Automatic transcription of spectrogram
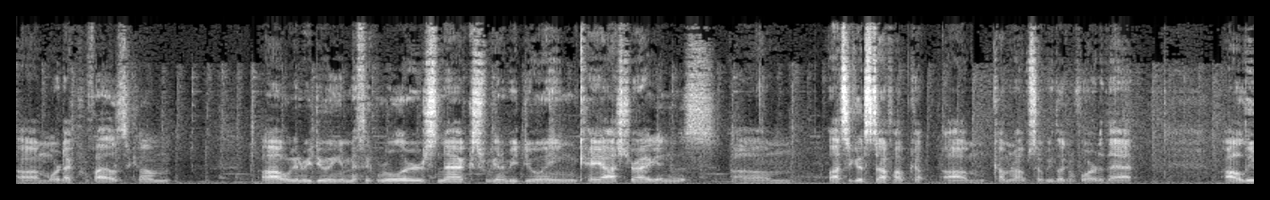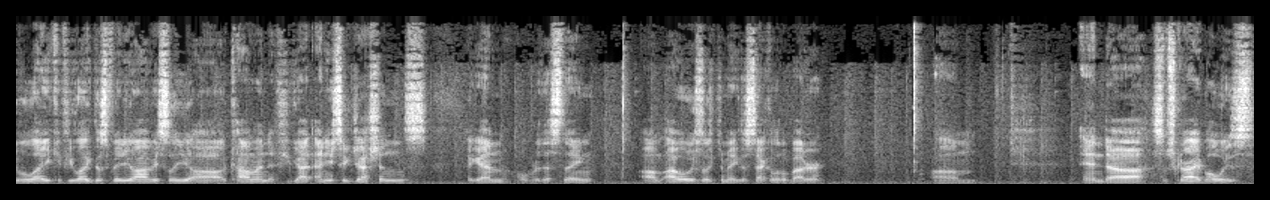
Uh, more deck profiles to come. Uh, we're going to be doing Mythic Rulers next. We're going to be doing Chaos Dragons. Um, lots of good stuff up um, coming up, so be looking forward to that. Uh, leave a like if you like this video, obviously. Uh, comment if you got any suggestions, again, over this thing. Um, I always like to make this deck a little better. Um, and uh, subscribe always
